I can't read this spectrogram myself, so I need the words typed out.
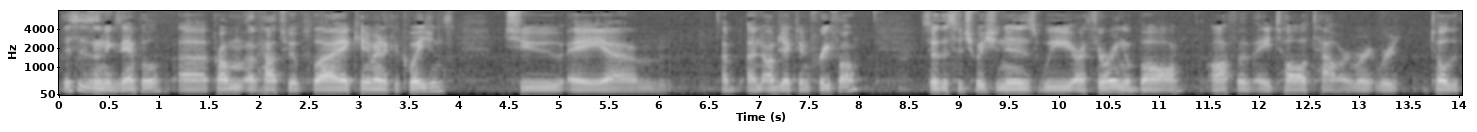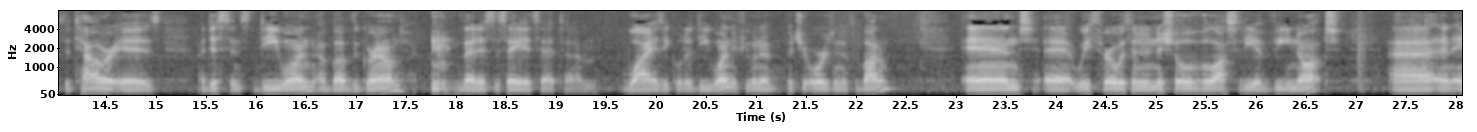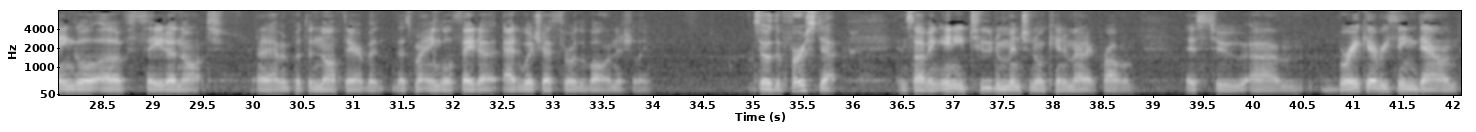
This is an example uh, problem of how to apply kinematic equations to a, um, a, an object in free fall. So the situation is we are throwing a ball off of a tall tower. We're, we're told that the tower is a distance d1 above the ground. that is to say it's at um, y is equal to d1 if you want to put your origin at the bottom. And uh, we throw with an initial velocity of v naught at an angle of theta naught. I haven't put the naught there, but that's my angle theta at which I throw the ball initially. So the first step in solving any two-dimensional kinematic problem is to um, break everything down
